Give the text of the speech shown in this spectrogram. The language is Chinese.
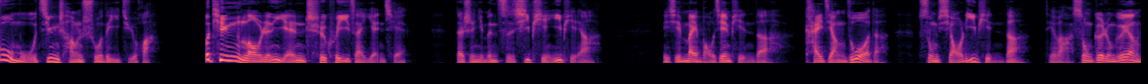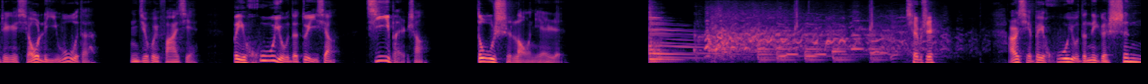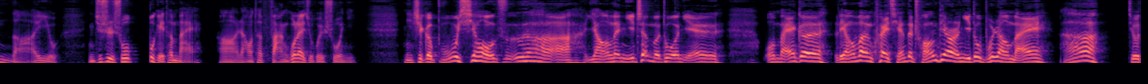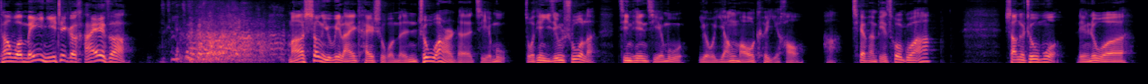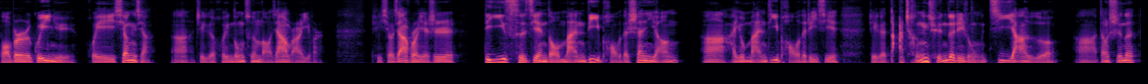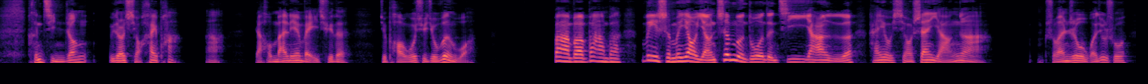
父母经常说的一句话：“不听老人言，吃亏在眼前。”但是你们仔细品一品啊，那些卖保健品的、开讲座的、送小礼品的，对吧？送各种各样这个小礼物的，你就会发现，被忽悠的对象基本上都是老年人，是不是？而且被忽悠的那个深呐，哎呦，你就是说不给他买啊，然后他反过来就会说你，你这个不孝子啊，养了你这么多年，我买个两万块钱的床垫你都不让买啊，就当我没你这个孩子。马上与未来开始我们周二的节目，昨天已经说了，今天节目有羊毛可以薅啊，千万别错过啊。上个周末，领着我宝贝儿闺女回乡下啊，这个回农村老家玩一玩。这小家伙也是第一次见到满地跑的山羊啊，还有满地跑的这些这个大成群的这种鸡鸭鹅啊。当时呢，很紧张，有点小害怕啊，然后满脸委屈的就跑过去就问我。爸爸，爸爸，为什么要养这么多的鸡、鸭、鹅，还有小山羊啊？说完之后，我就说：“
